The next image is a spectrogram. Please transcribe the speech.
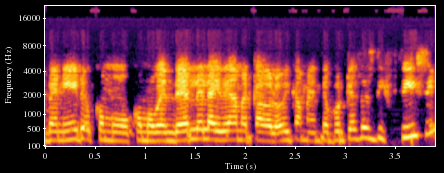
venir como, como venderle la idea mercadológicamente, porque eso es difícil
